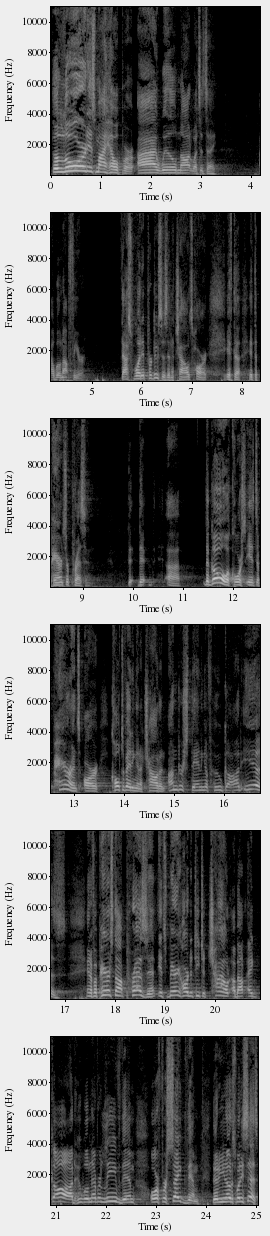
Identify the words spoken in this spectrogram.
The Lord is my helper. I will not, what's it say? I will not fear. That's what it produces in a child's heart if the, if the parents are present the, uh, the goal, of course, is the parents are cultivating in a child an understanding of who God is. And if a parent's not present, it's very hard to teach a child about a God who will never leave them or forsake them. Then you notice what he says?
